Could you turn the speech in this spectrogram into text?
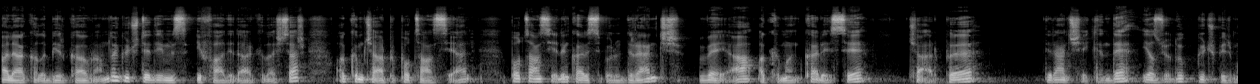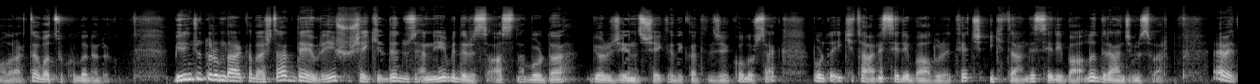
alakalı bir kavramda. Güç dediğimiz ifadede arkadaşlar akım çarpı potansiyel, potansiyelin karesi bölü direnç veya akımın karesi çarpı direnç şeklinde yazıyorduk. Güç birimi olarak da wattı kullanıyorduk. Birinci durumda arkadaşlar devreyi şu şekilde düzenleyebiliriz. Aslında burada göreceğiniz şekle dikkat edecek olursak burada iki tane seri bağlı üreteç, iki tane de seri bağlı direncimiz var. Evet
